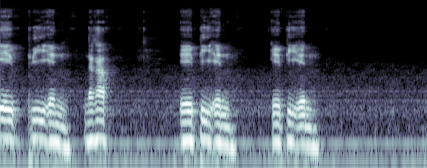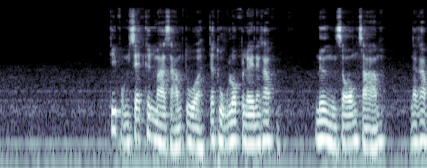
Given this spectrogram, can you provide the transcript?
APN นะครับ APN APN ที่ผมเซตขึ้นมา 3 ตัวจะถูกลบไปเลยนะครับ 1 2 3 นะครับ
